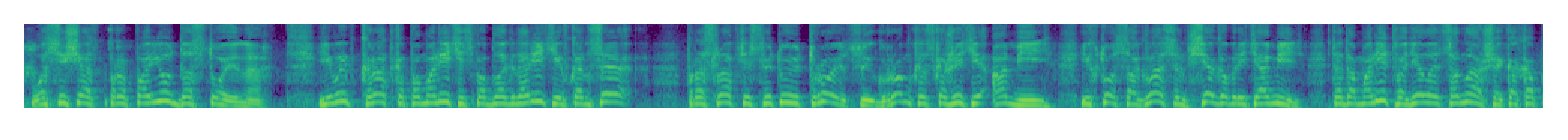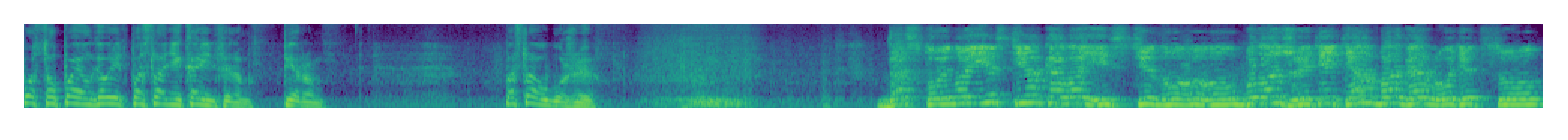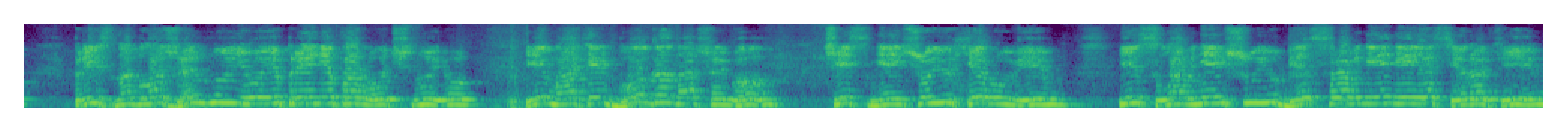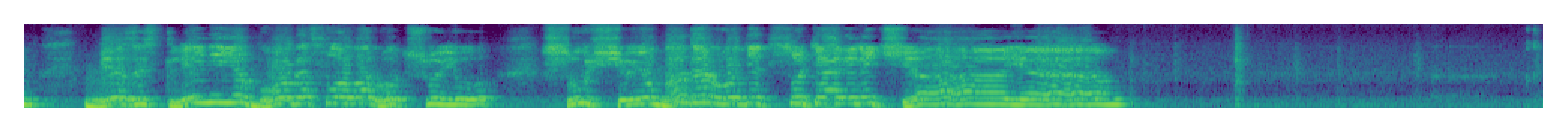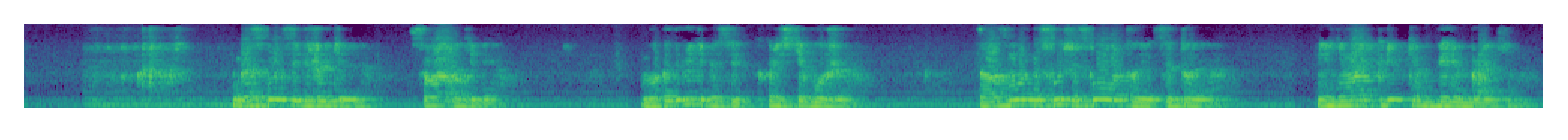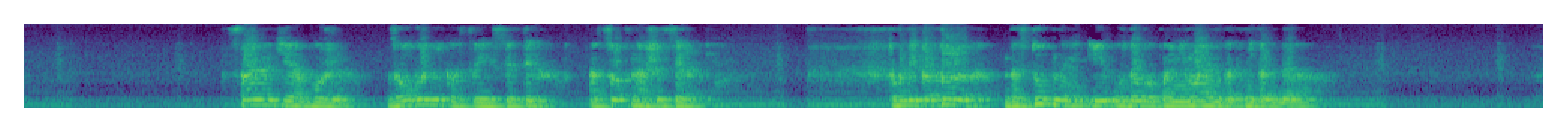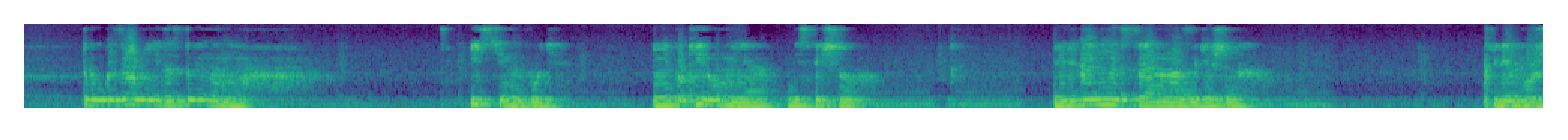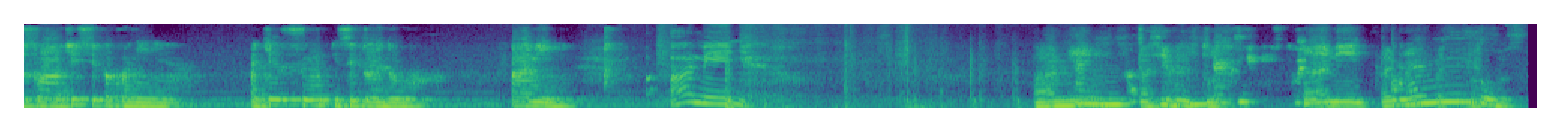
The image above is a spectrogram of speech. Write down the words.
Вот сейчас пропою достойно, и вы кратко помолитесь, поблагодарите, и в конце прославьте Святую Троицу и громко скажите «Аминь». И кто согласен, все говорите «Аминь». Тогда молитва делается нашей, как апостол Павел говорит в послании к Коринфянам первым. По славу Божию. Достойно есть Якова истину, блажите тя Богородицу, пресноблаженную и пренепорочную, и Матерь Бога нашего, честнейшую Херувим, и славнейшую без сравнения Серафим, без истления Бога словородшую, сущую Богородицу Тя величаем. Господь Содержитель, слава Тебе! Благодарю Тебя, Христе Божий, за возможность слышать Слово Твое святое и внимать крепким в вере братьям. Славим Тебя, Боже, за угодников Твоих святых, отцов нашей церкви, труды которых доступны и удобно понимаем, как никогда. Ты указал мне недостойному истинный путь и не покинул меня беспечного. Велика милость Твоя на нас, грешных. Тебе, Боже, слава, честь и поклонение. Отец, Сын и Святой Дух. Аминь. Аминь. Аминь. Спасибо Христос. Аминь. Аминь. Спасибо Христос.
